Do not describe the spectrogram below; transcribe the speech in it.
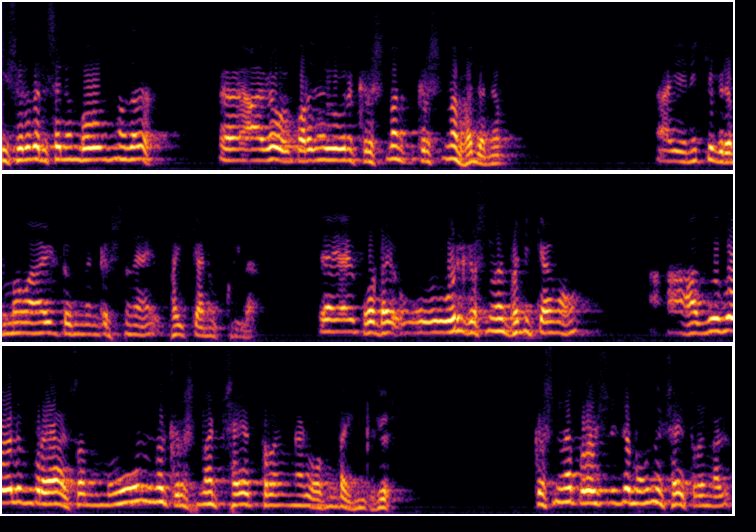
ഈശ്വര ദർശനം പോകുന്നത് ആരോ പറഞ്ഞതുപോലെ കൃഷ്ണൻ കൃഷ്ണഭജനം. എനിക്ക് ബ്രഹ്മമായിട്ടൊന്നും കൃഷ്ണനെ ഭജിക്കാൻ ഒക്കില്ല. പോട്ടെ ഒരു കൃഷ്ണനെ ഭജിക്കാമോ? അതുപോലും പ്രയാസം മൂന്ന് കൃഷ്ണക്ഷേത്രങ്ങൾ ഉണ്ടെങ്കിൽ കൃഷ്ണനെ പ്രവേശിച്ച മൂന്ന് ക്ഷേത്രങ്ങൾ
